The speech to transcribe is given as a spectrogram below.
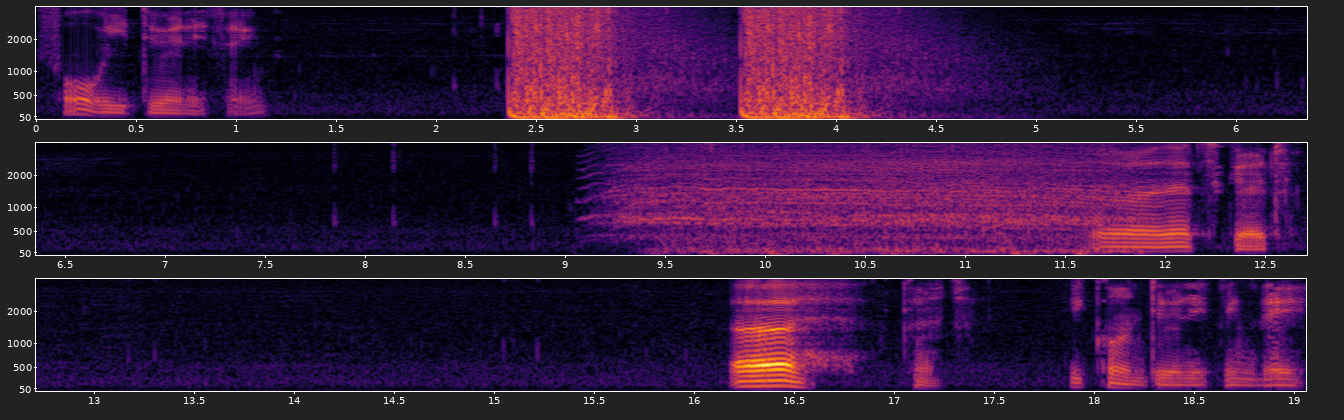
Before we do anything. Oh, that's good. Uh, good. He can't do anything there.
